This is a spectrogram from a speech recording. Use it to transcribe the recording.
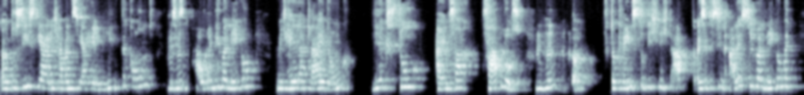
äh, du siehst ja, ich habe einen sehr hellen Hintergrund. Das mhm. ist auch eine Überlegung. Mit heller Kleidung wirkst du einfach farblos. Mhm. Da, grenzt du dich nicht ab. Also das sind alles so Überlegungen,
